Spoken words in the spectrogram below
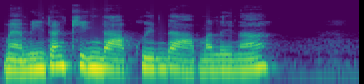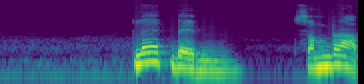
แหมมีทั้งคิงดาบควีนดาบมาเลยนะ เลขเด่นสำหรับ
